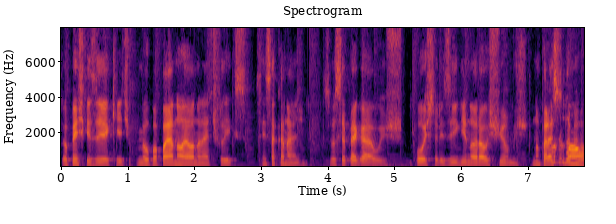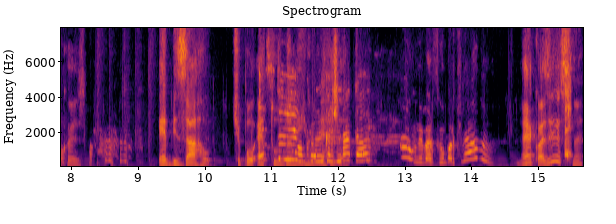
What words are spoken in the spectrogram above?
Eu pesquisei aqui, tipo, meu Papai é Noel na Netflix. Sem sacanagem. Se você pegar os pôsteres e ignorar os filmes, não parece tudo, tudo a mesma coisa. É bizarro. Tipo, é Esse tudo daí, a mesma é o Crônicas de Natal. Ah, universo compartilhado. É, quase isso, né?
